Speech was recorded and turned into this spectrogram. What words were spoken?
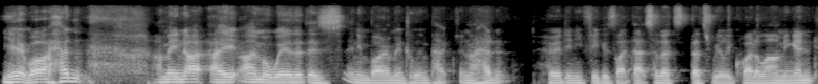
Yeah, well, I hadn't I mean, I, I I'm aware that there's an environmental impact, and I hadn't heard any figures like that. So that's that's really quite alarming. And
